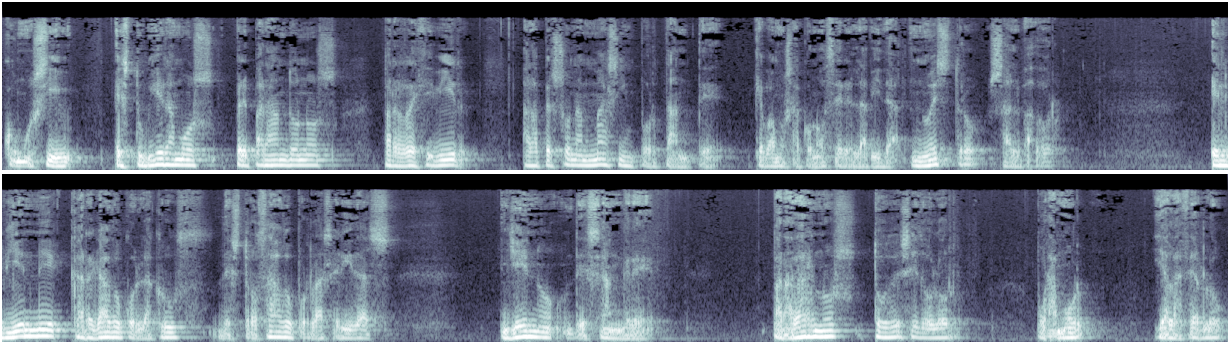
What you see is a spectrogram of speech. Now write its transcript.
como si estuviéramos preparándonos para recibir a la persona más importante que vamos a conocer en la vida, nuestro Salvador. Él viene cargado con la cruz, destrozado por las heridas, lleno de sangre, para darnos todo ese dolor por amor y al hacerlo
